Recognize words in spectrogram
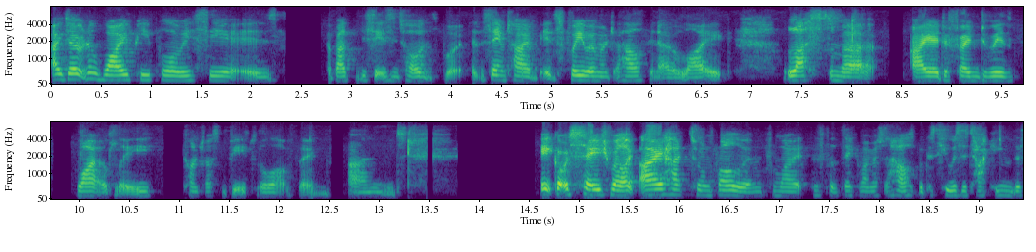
I don't know why people always see it as about disease intolerance, but at the same time, it's for your mental health. You know, like last summer, I had a friend with wildly contrasting views with a lot of things, and it got to a stage where like I had to unfollow him from my for the sake of my mental health because he was attacking the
